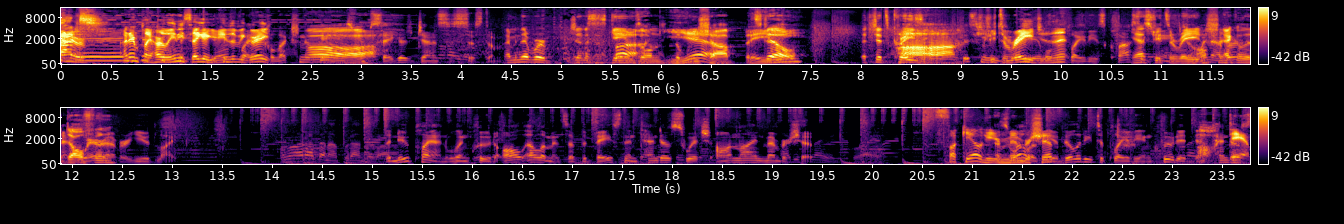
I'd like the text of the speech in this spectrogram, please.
I, never, I didn't play hardly any Sega games. can That'd be play a great. collection of Oh. games from Sega's Genesis system. I mean, there were Genesis games Fuck on the yeah, Wii Shop, but baby. still, that shit's crazy. Ah, This means Streets of you'll Rage, able isn't to it? Play these classic Yeah, Streets of Rage, Ecco the Dolphin. Wherever you'd like. The new plan will include all elements of the base Nintendo Switch Online membership, Fuck yeah, I'll get your as well as the membership. ability to play the included oh, Nintendo damn,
